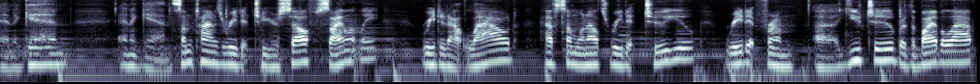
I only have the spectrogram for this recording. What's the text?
and again and again. Sometimes read it to yourself silently, read it out loud, have someone else read it to you, read it from uh, YouTube or the Bible app.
